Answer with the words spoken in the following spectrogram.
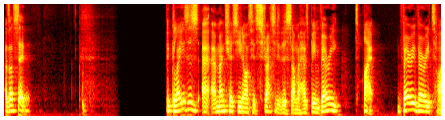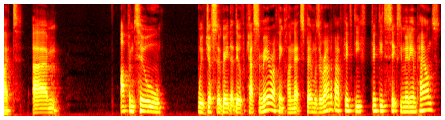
as I said, the Glazers at Manchester United's strategy this summer has been very tight, very, very tight. Um, up until we've just agreed that deal for Casemiro, I think our net spend was around about 50, 50 to 60 million pounds.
